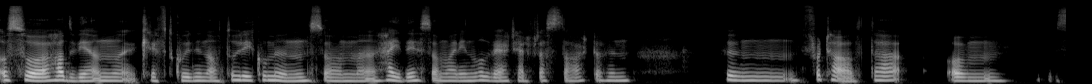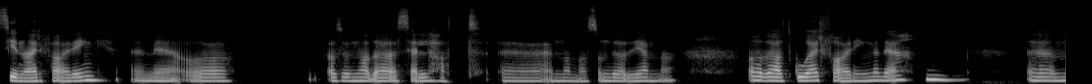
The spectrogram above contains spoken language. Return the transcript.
Og så hadde vi en kreftkoordinator i kommunen, som Heidi, som var involvert helt fra start, og hun, hun fortalte om sin erfaring med å Altså, hun hadde selv hatt eh, en mamma som døde hjemme og hadde hatt god erfaring med det. Mm. Um,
